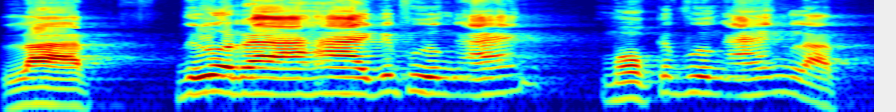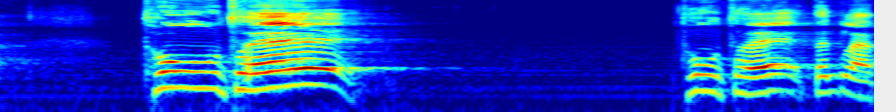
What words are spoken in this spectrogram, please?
là đưa ra hai cái phương án. Một cái phương án là thu thuế. Thu thuế, tức là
